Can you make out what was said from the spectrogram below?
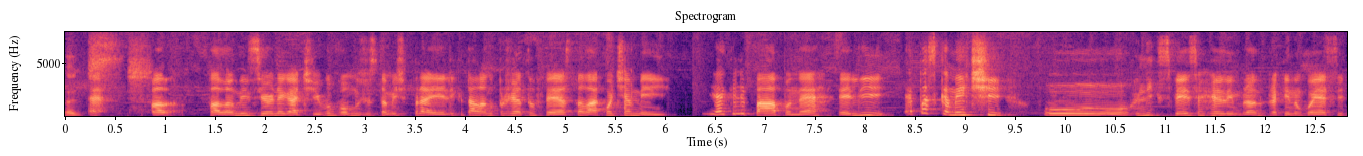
antes. É, fal falando em Senhor Negativo, vamos justamente para ele que tá lá no Projeto Festa, lá com a Tia May. E é aquele papo, né? Ele é basicamente o Nick Spencer relembrando para quem não conhece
